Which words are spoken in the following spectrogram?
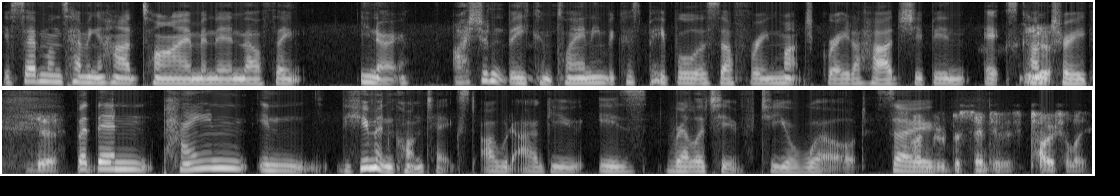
if someone's having a hard time and then they'll think, you know, I shouldn't be complaining because people are suffering much greater hardship in X country. Yeah, yeah. But then pain in the human context, I would argue, is relative to your world. So 100% it is, totally.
